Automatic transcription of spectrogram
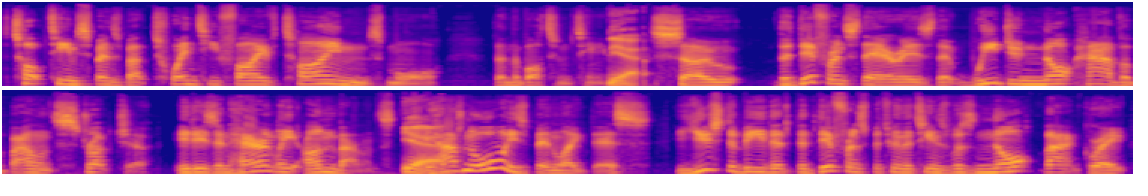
the top team spends about 25 times more than the bottom team. Yeah. So the difference there is that we do not have a balanced structure. It is inherently unbalanced. Yeah. It hasn't always been like this. It used to be that the difference between the teams was not that great.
